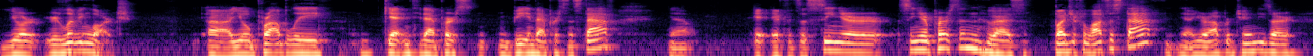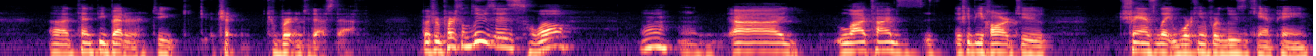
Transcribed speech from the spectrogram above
you're you're living large. Uh, you'll probably get into that person, be in that person's staff. You know, if it's a senior senior person who has budget for lots of staff, you know, your opportunities are uh, tend to be better to convert into that staff. But if your person loses, well, mm, uh, a lot of times it, it can be hard to translate working for a losing campaign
